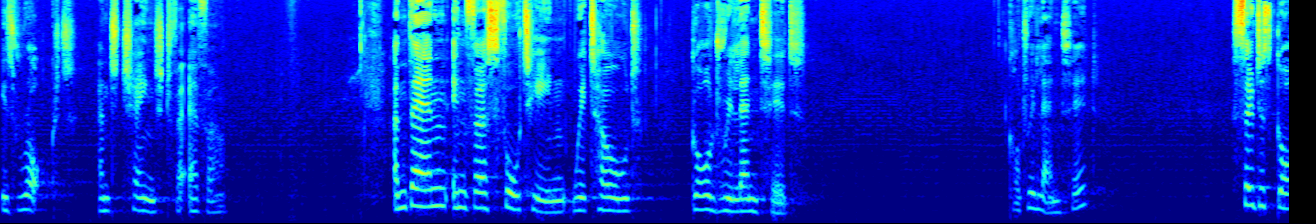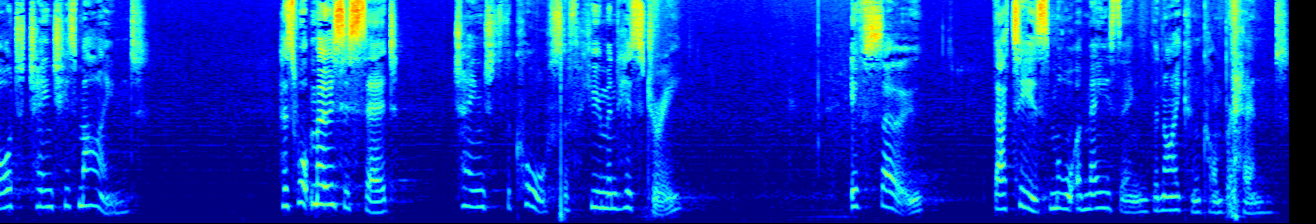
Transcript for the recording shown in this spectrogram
is rocked and changed forever. And then in verse 14, we're told God relented. God relented? So does God change his mind? Has what Moses said changed the course of human history? If so, that is more amazing than I can comprehend.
